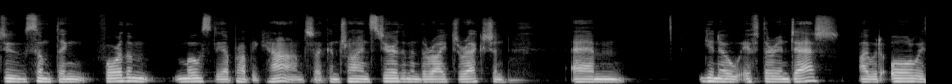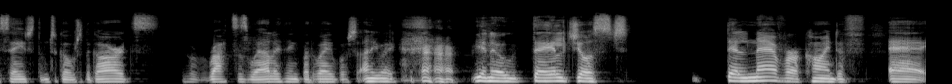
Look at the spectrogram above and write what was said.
do something for them. Mostly, I probably can't. I can try and steer them in the right direction. Um, you know, if they're in debt, I would always say to them to go to the guards, who are rats as well, I think, by the way. But anyway, you know, they'll just, they'll never kind of, uh,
